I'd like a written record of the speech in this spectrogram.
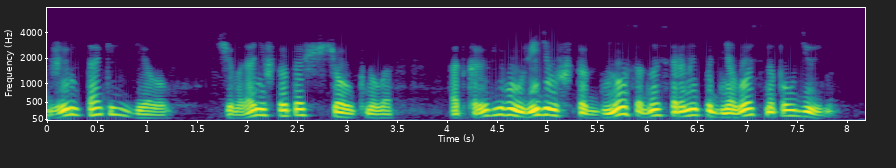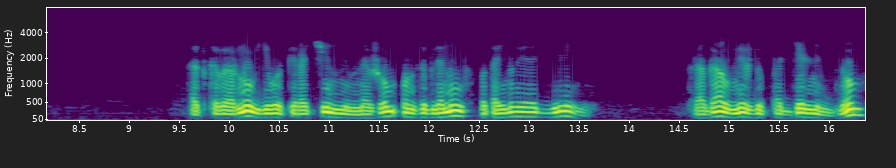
Джим так и сделал. В чемодане что-то щелкнуло. Открыв его, увидел, что дно с одной стороны поднялось на полдюйма. Отковырнув его перочинным ножом, он заглянул в потайное отделение. Прогал между поддельным дном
